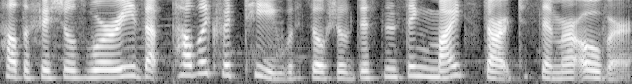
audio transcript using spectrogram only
health officials worry that public fatigue with social distancing might start to simmer over.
